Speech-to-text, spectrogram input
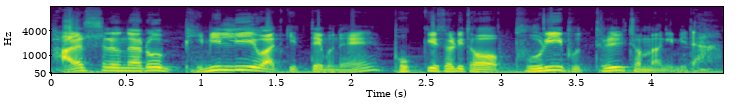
바르셀로나로 비밀리에 왔기 때문에 복귀설이 더 불이 붙을 전망입니다.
